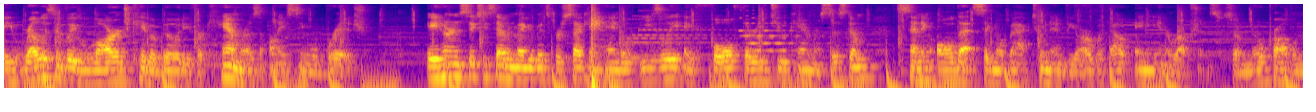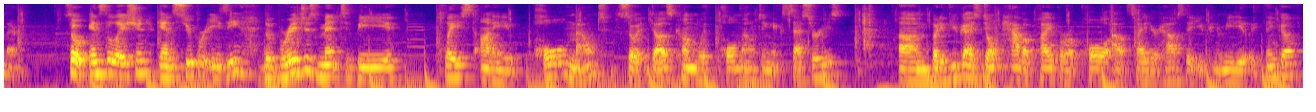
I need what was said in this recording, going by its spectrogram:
a relatively large capability for cameras on a single bridge. 867 megabits per second handle easily a full 32 camera system, sending all that signal back to an NVR without any interruptions. So no problem there. So installation, again, super easy. The bridge is meant to be placed on a pole mount, so it does come with pole mounting accessories. Um, but if you guys don't have a pipe or a pole outside your house that you can immediately think of,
